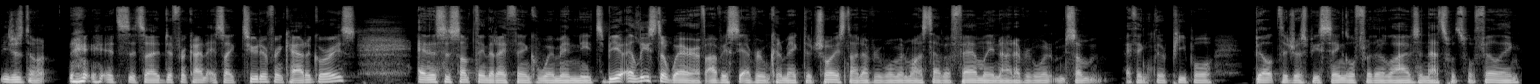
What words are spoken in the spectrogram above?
You just don't. it's, it's a different kind of, it's like two different categories. And this is something that I think women need to be at least aware of. Obviously, everyone can make their choice. Not every woman wants to have a family. Not everyone, some, I think there are people built to just be single for their lives and that's what's fulfilling.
